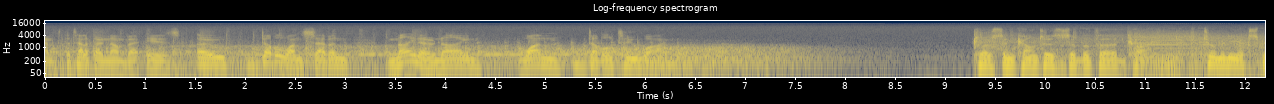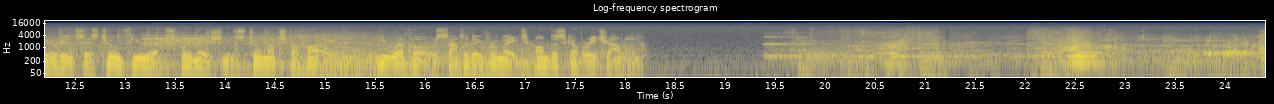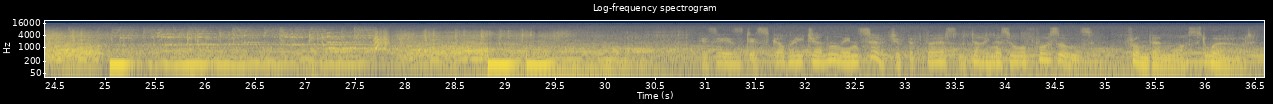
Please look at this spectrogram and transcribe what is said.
And the telephone number is 0117 909 1221. Close encounters of the third kind. Too many experiences, too few explanations, too much to hide. UFO, Saturday from 8 on Discovery Channel. Discovery Channel in search of the first dinosaur fossils from the lost world.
